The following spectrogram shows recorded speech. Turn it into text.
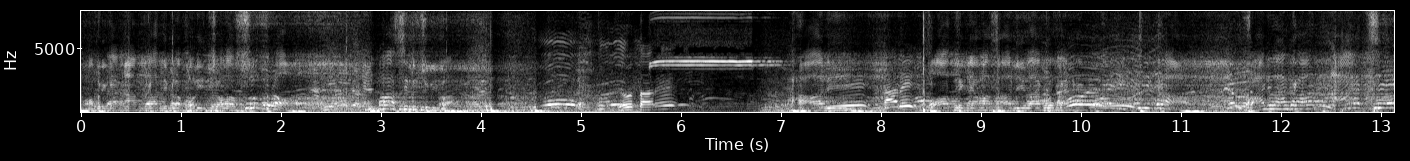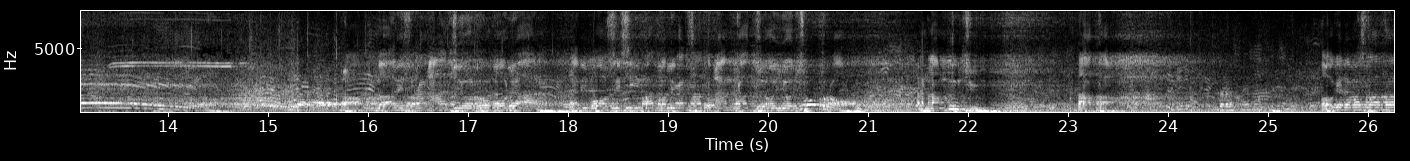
Memberikan angka bola voli Jolo Sutro Masih 75 Yo tarik, Hadi. Tarik. Votingnya Mas Hadi lakukan. Dengan baik Fadil angkat. Acil! Kembali seorang Ajil Rumodar dari posisi 4 memberikan satu angka Joyo Jotro 67 Tata. Oke ada Mas Tata.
